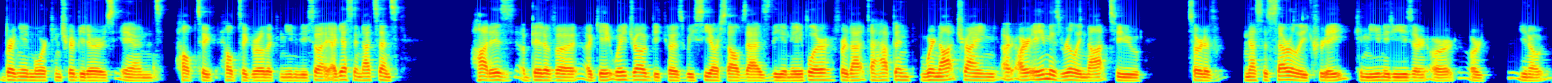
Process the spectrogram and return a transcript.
bring in more contributors and help to help to grow the community. So i, I guess in that sense hot is a bit of a, a, gateway drug because we see ourselves as the enabler for that to happen. We're not trying our, our aim is really not to sort of necessarily create communities or or or you know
